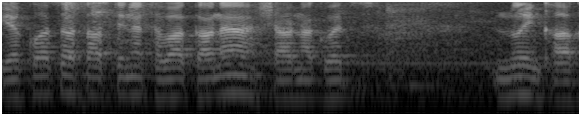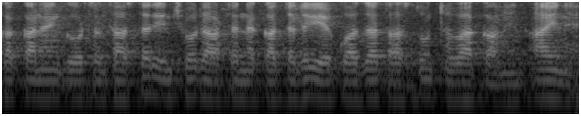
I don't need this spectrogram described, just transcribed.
2019 թվականը շարունակվեց նույն քաղաքականային գործընթացները, ինչ որ արդեն նկատել է 2018 թվականին։ Այն է,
